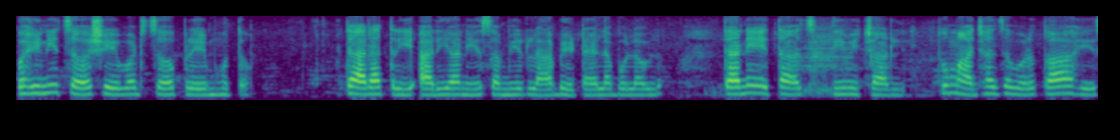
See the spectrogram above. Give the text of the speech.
बहिणीचं शेवटचं प्रेम होतं. त्या रात्री आर्याने समीरला भेटायला बोलावलं. त्याने येताच ती विचारली तू माझ्याजवळ का आहेस?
